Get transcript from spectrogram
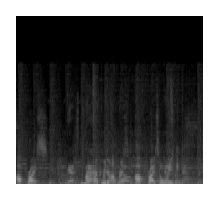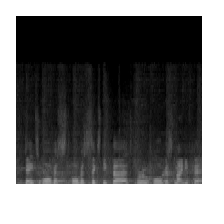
Half price. Yes. Half price. Can we do half price? No. Half price all week. Not. Dates August August 63rd through August 95th.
